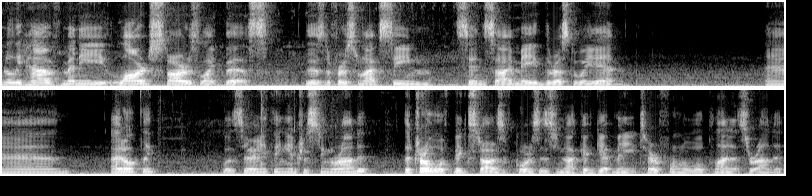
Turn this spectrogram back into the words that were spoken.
really have many large stars like this. This is the first one I've seen since I made the rest of the way in. And I don't think... Was there anything interesting around it? The trouble with big stars, of course, is you're not going to get many terraformable planets around it.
